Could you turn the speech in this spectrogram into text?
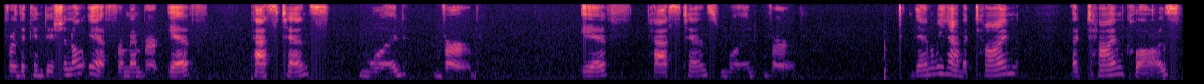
For the conditional if, remember if, past tense, would, verb. If, past tense, would, verb. Then we have a time, a time clause,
